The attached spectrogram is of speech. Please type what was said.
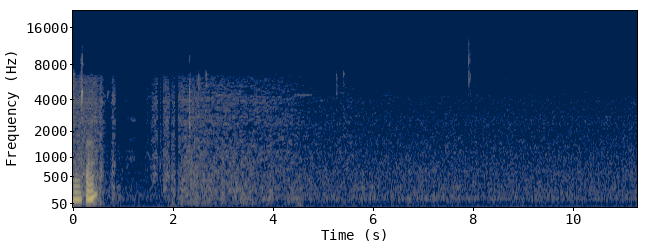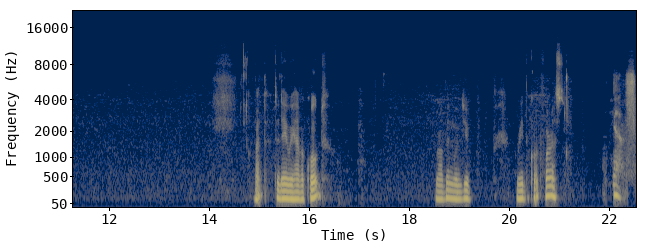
There's that. But today we have a quote. Robin, would you read the quote for us? Yes.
